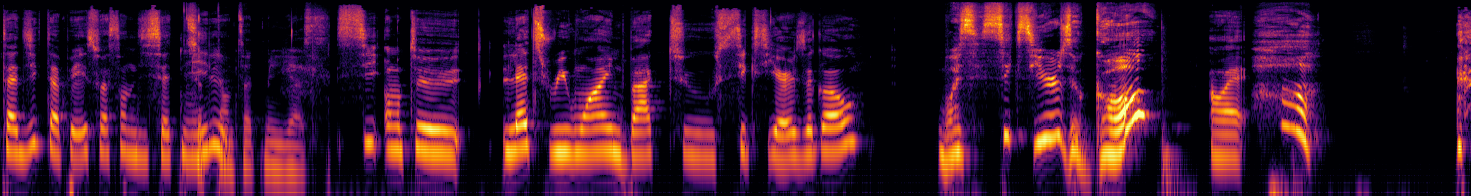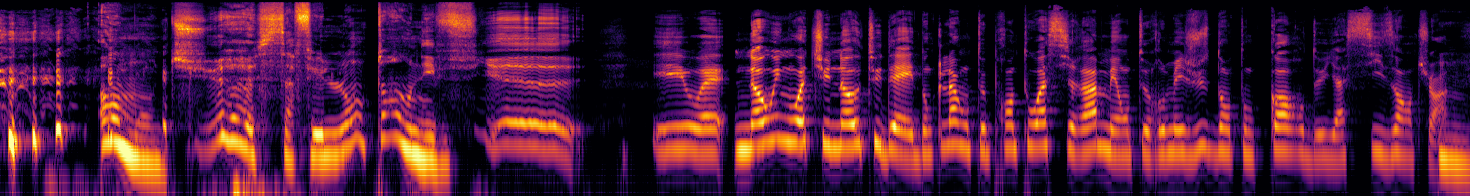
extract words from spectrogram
T'as dit que t'as payé 77 000. 77 000, yes. Si on te... Let's rewind back to six years ago. Was it six years ago? Ouais. Oh mon Dieu, ça fait longtemps, on est vieux. Et ouais. Knowing what you know today. Donc là, on te prend toi, Syrah, mais on te remet juste dans ton corps d'il y a six ans, tu vois. Mm.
